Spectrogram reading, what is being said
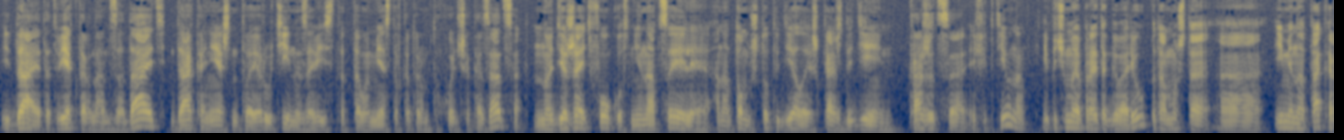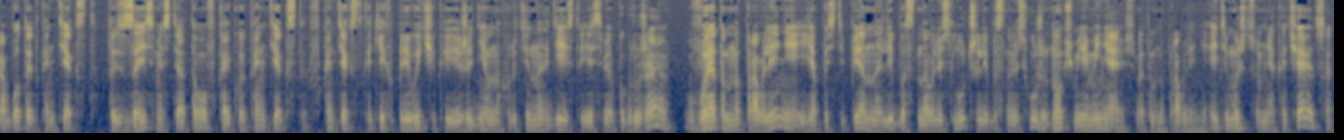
И да, этот вектор надо задать, да, конечно, твои рутины зависят от того места, в котором ты хочешь оказаться, но держать фокус не на цели, а на том, что ты делаешь каждый день, кажется эффективно. И почему я про это говорю? Потому что э, именно так и работает контекст. То есть в зависимости от того, в какой контекст, в контекст каких привычек и ежедневных рутинных действий я себя погружаю, в этом направлении я постепенно либо становлюсь лучше, либо становлюсь хуже. Ну, в общем, я меняюсь в этом направлении. Эти мышцы у меня качаются,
